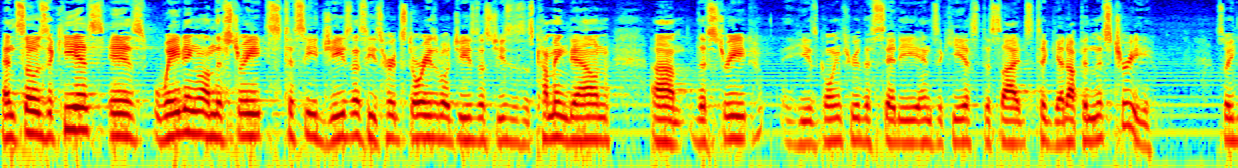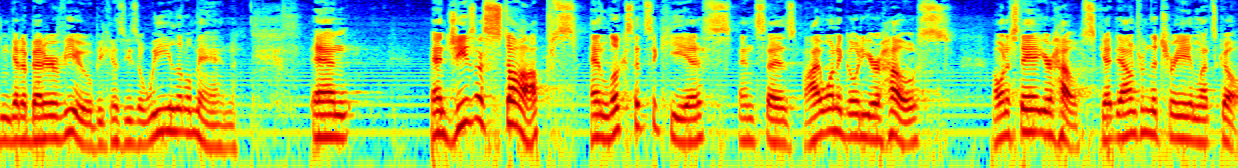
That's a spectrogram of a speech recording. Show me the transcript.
and so Zacchaeus is waiting on the streets to see Jesus. He's heard stories about Jesus. Jesus is coming down um, the street. He's going through the city, and Zacchaeus decides to get up in this tree so he can get a better view because he's a wee little man. And and Jesus stops and looks at Zacchaeus and says, I want to go to your house I want to stay at your house. Get down from the tree and let's go.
